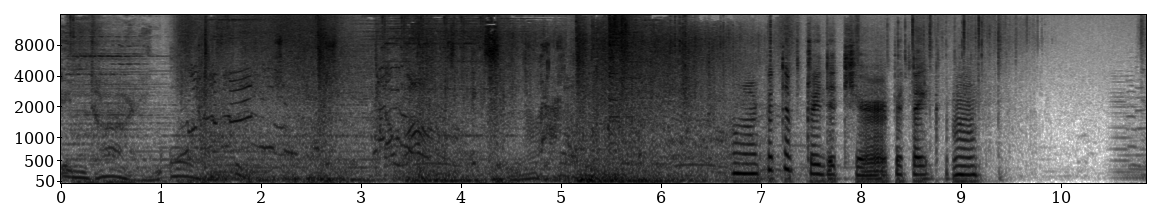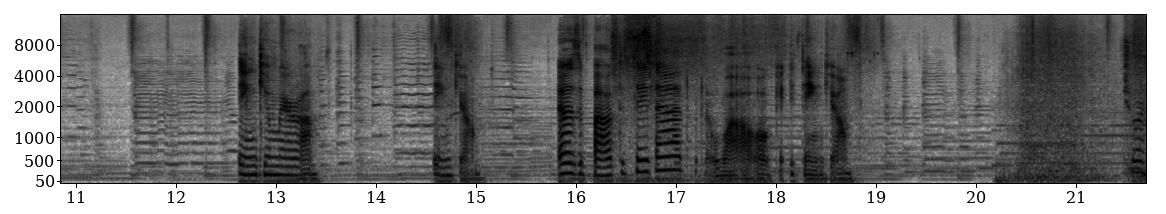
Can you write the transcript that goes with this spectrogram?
In time, all Uh, I could have traded here, but like, mm. Thank you, Mira. Thank you. I was about to say that, wow, okay, thank you. Sure.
